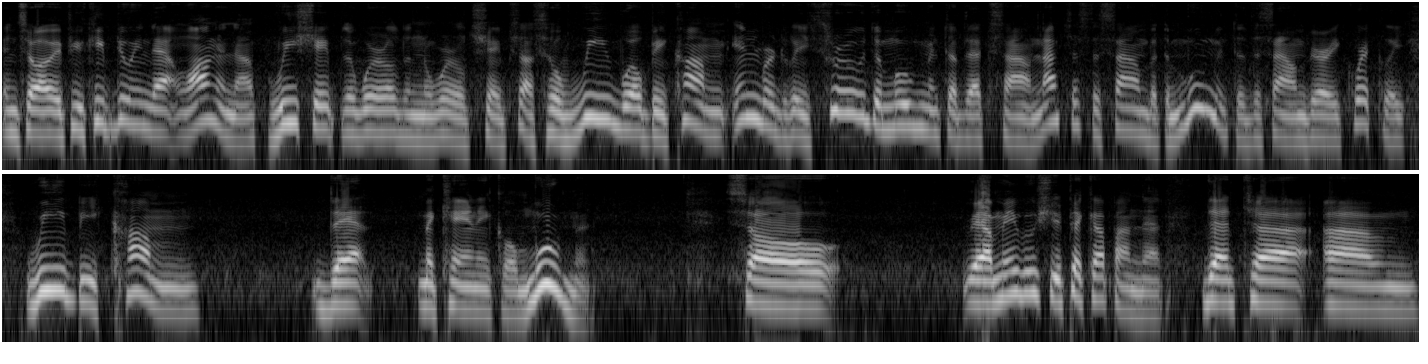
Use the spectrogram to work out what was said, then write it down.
And so if you keep doing that long enough, we shape the world and the world shapes us. So we will become inwardly through the movement of that sound, not just the sound, but the movement of the sound very quickly, we become that mechanical movement. So, yeah, maybe we should pick up on that. That uh, um,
